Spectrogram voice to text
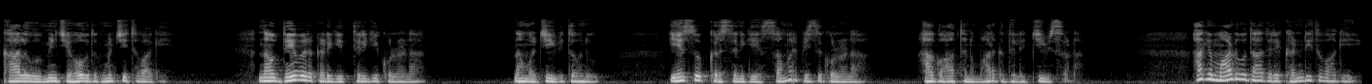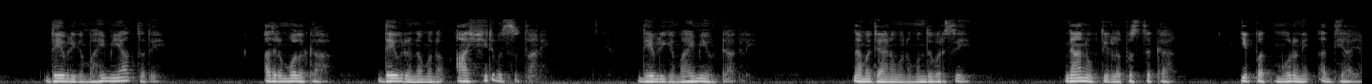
ಕಾಲವು ಮಿಂಚಿ ಹೋಗುವುದಕ್ಕೆ ಮುಂಚಿತವಾಗಿ ನಾವು ದೇವರ ಕಡೆಗೆ ತಿರುಗಿಕೊಳ್ಳೋಣ. ನಮ್ಮ ಜೀವಿತವನ್ನು ಯೇಸು ಕ್ರಿಸ್ತನಿಗೆ ಸಮರ್ಪಿಸಿಕೊಳ್ಳೋಣ ಹಾಗೂ ಆತನ ಮಾರ್ಗದಲ್ಲಿ ಜೀವಿಸೋಣ. ಹಾಗೆ ಮಾಡುವುದಾದರೆ ಖಂಡಿತವಾಗಿ ದೇವರಿಗೆ ಮಹಿಮೆಯಾಗುತ್ತದೆ ಅದರ ಮೂಲಕ ದೇವರು ನಮ್ಮನ್ನು ಆಶೀರ್ವದಿಸುತ್ತಾನೆ. ದೇವರಿಗೆ ಮಹಿಮೆಯುಂಟಾಗಲಿ. ನಮ್ಮ ಧ್ಯಾನವನ್ನು ಮುಂದುವರೆಸಿ ಜ್ಞಾನೋಕ್ತಿಗಳ ಪುಸ್ತಕ ಇಪ್ಪತ್ಮೂರನೇ ಅಧ್ಯಾಯ.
